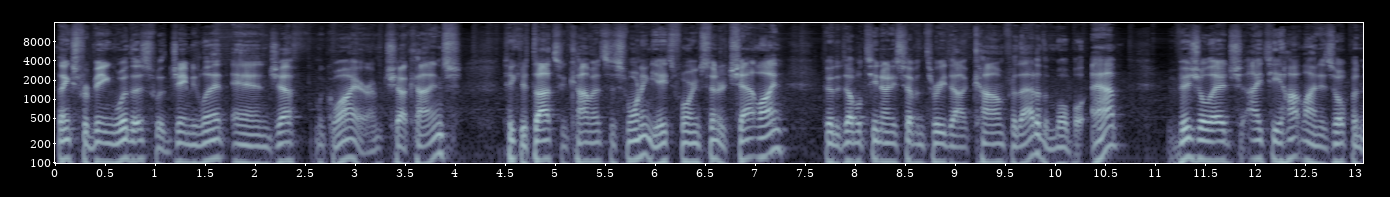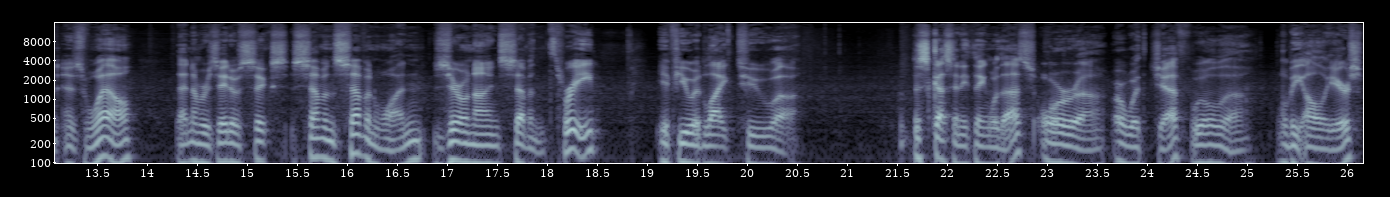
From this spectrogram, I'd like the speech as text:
Thanks for being with us with Jamie Lent and Jeff McGuire. I'm Chuck Heinz. Take your thoughts and comments this morning. Yates Flooring Center chat line. Go to double T973.com for that or the mobile app. Visual Edge IT hotline is open as well. That number is 806 771 0973. If you would like to uh, discuss anything with us or uh, or with Jeff, we'll uh, we'll be all ears.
